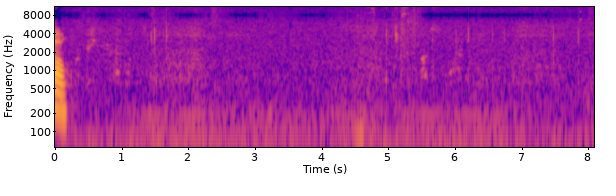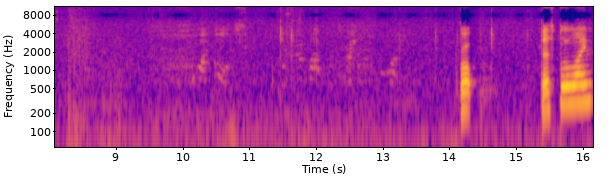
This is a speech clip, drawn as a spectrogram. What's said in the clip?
Oh. Well, this blue line?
